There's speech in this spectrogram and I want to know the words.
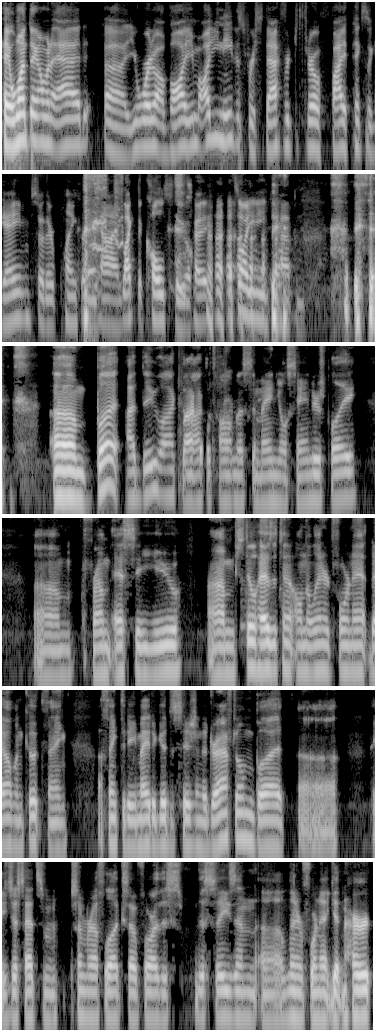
hey, one thing I want to add: uh, you're worried about volume. All you need is for Stafford to throw five picks a game, so they're playing from behind, like the Colts do. Okay, that's all you need to happen. um, but I do like the Michael Thomas, Emmanuel Sanders play um, from SCU. I'm still hesitant on the Leonard Fournette, Dalvin Cook thing. I think that he made a good decision to draft him, but uh, he's just had some some rough luck so far this this season. Uh, Leonard Fournette getting hurt.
